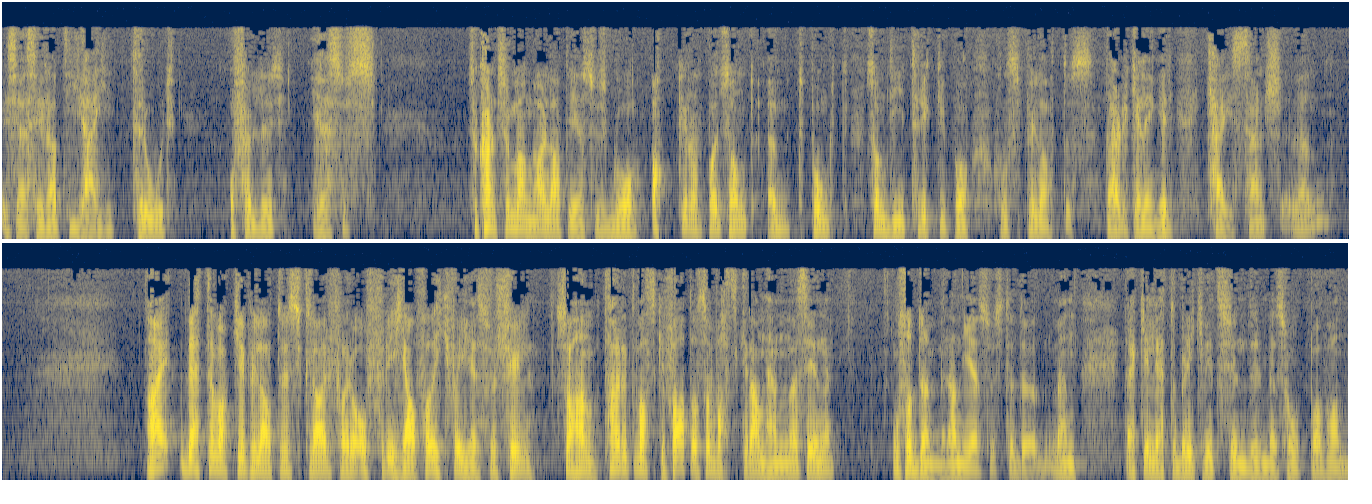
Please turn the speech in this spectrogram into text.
hvis jeg sier at jeg tror og følger Jesus? Så kanskje mange har latt Jesus gå akkurat på et sånt ømt punkt som de trykker på hos Pilatus. Da er du ikke lenger keiserens venn. Nei, dette var ikke Pilatus klar for å ofre, iallfall ikke for Jesus skyld. Så han tar et vaskefat og så vasker han hendene sine. Og så dømmer han Jesus til døden. Men det er ikke lett å bli kvitt synder med såpe og vann.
